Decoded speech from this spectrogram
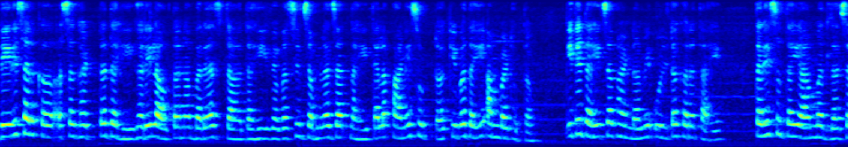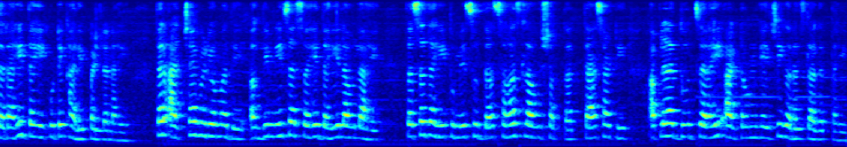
डेअरीसारखं असं घट्ट दही घरी लावताना बऱ्याचदा दही व्यवस्थित जमलं जात नाही त्याला पाणी सुटतं किंवा दही आंबट होतं. इथे दहीचं भांडं मी उलटं करत आहे. तरीसुद्धा यामधलं जराही दही कुठे खाली पडलं नाही. तर आजच्या व्हिडिओमध्ये अगदी मी जसं हे दही लावलं आहे. तसं दही तुम्ही सुद्धा सहज लावू शकतात. त्यासाठी आपल्याला दूध जराही आटवून घ्यायची गरज लागत नाही.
